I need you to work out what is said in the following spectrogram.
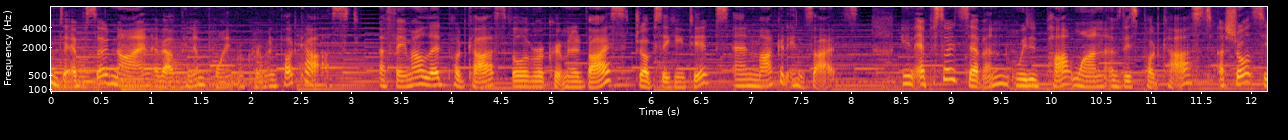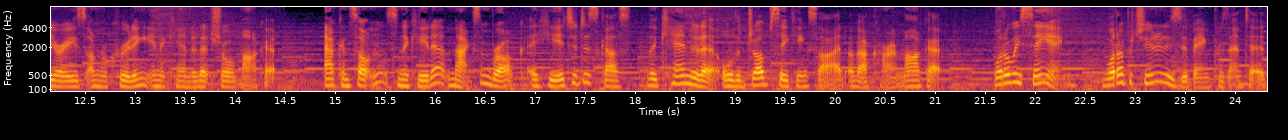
Welcome to episode 9 of our Pin and Point Recruitment Podcast, a female led podcast full of recruitment advice, job seeking tips, and market insights. In episode 7, we did part 1 of this podcast, a short series on recruiting in a candidate short market. Our consultants, Nikita, Max, and Brock, are here to discuss the candidate or the job seeking side of our current market. What are we seeing? What opportunities are being presented?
